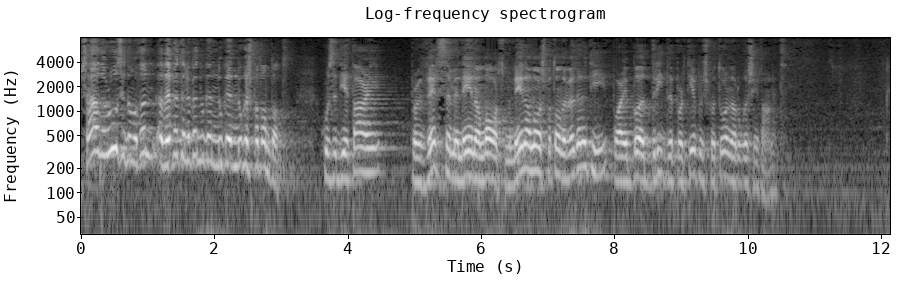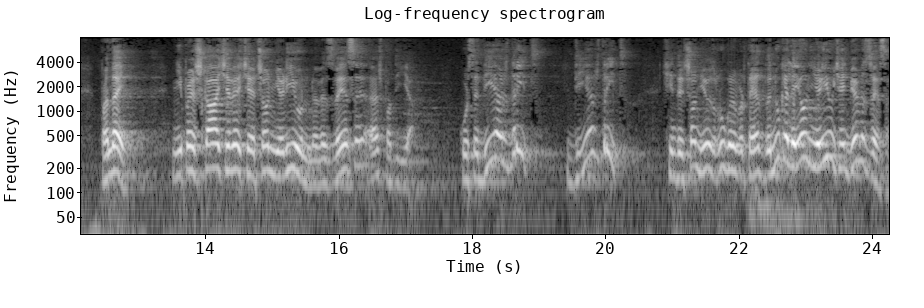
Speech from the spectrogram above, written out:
Se adhurusi domethënë edhe veten e vet nuk e nuk e nuk e shpëton dot. Kurse dietari përveçse me lejen e Allahut, me lejen e Allahut shpëton dhe veten e tij, por ai bëhet dritë dhe për të tjerë për t'i shpëtuar nga rruga e shejtanit. Prandaj, një prej shkaqeve që e çon njeriun në vesvese është padija. Kurse dija është dritë, dija është dritë që i ndriçon njeriut rrugën e vërtetë dhe nuk e lejon njeriun që ai të bjerë në vesvese.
